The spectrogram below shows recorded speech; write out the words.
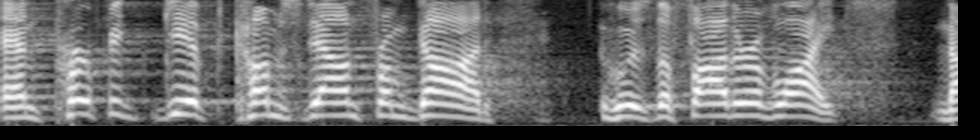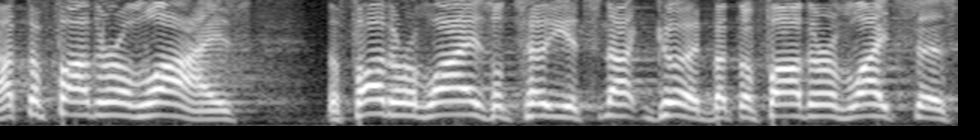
and perfect gift comes down from God, who is the Father of lights, not the Father of lies, the father of lies will tell you it's not good, but the father of light says,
